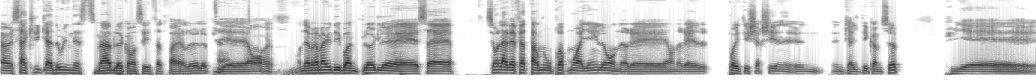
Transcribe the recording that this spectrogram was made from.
un sacré cadeau inestimable là, qu'on s'est fait faire là, là puis euh, on, a vraiment eu des bonnes plugs là. Euh, ça- si on l'avait fait par nos propres moyens là on aurait on aurait pas été chercher une, une, une qualité comme ça puis euh,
